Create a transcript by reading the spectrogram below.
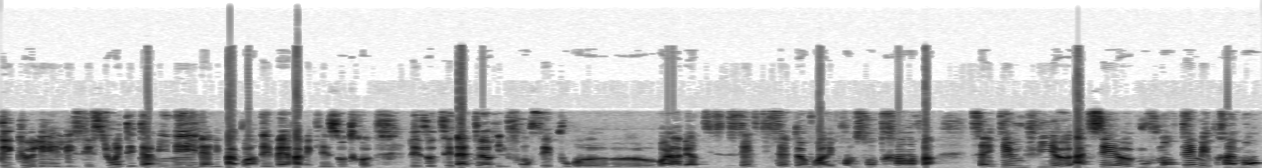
dès que les, les, sessions étaient terminées il allait pas boire des verres avec les autres les autres sénateurs. Il fonçait pour euh, voilà vers 16 17 heures pour aller prendre son train. Enfin ça a été une vie assez mouvementée mais vraiment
